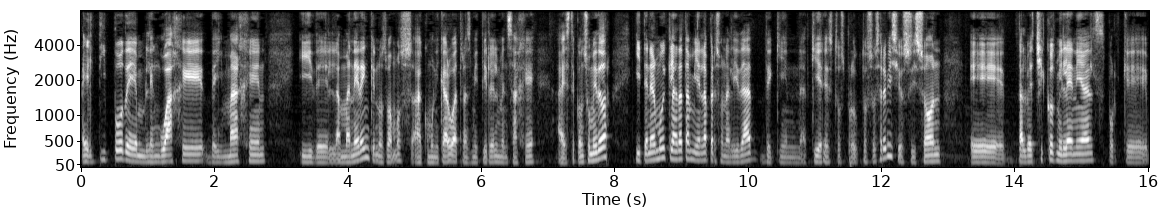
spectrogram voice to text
el tipo de lenguaje, de imagen y de la manera en que nos vamos a comunicar o a transmitir el mensaje a este consumidor y tener muy clara también la personalidad de quien adquiere estos productos o servicios. Si son eh, tal vez chicos millennials, porque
